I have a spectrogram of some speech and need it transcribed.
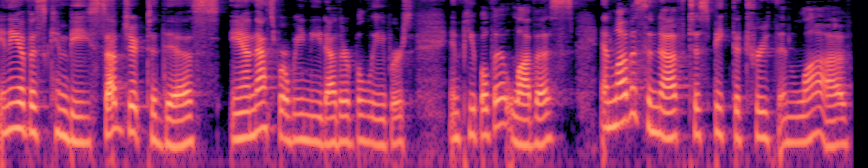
Any of us can be subject to this. And that's where we need other believers and people that love us and love us enough to speak the truth in love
